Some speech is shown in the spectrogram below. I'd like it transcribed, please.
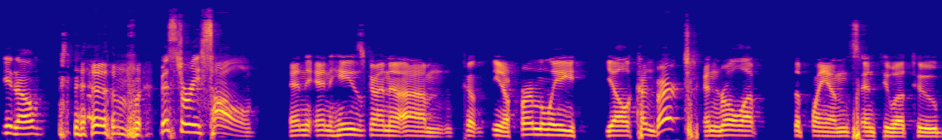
you know, mystery solved, and and he's gonna um co- you know firmly yell convert and roll up the plans into a tube,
